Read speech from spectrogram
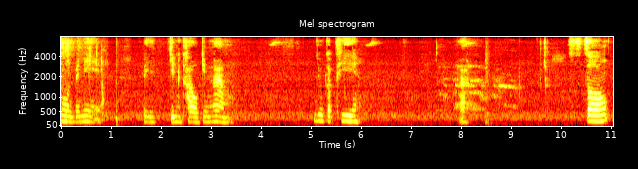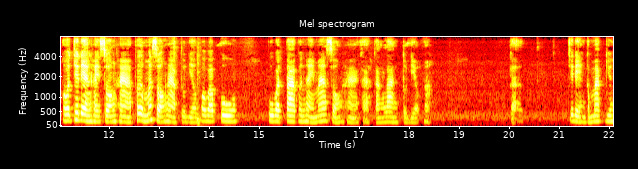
นู่นไปนี่ ไปกินข้าวกินน้ำอยู่กับที่ค่ะ สองโอเจแดงให้สองหาเพิ่มมาสองหาตัวเดียว เพราะว่าปูปูวัดป่าเพิ่นให้มาสองหาค่ะกลางล่างตัวเดียวเนาะก็เจแดงก็มักอยู่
